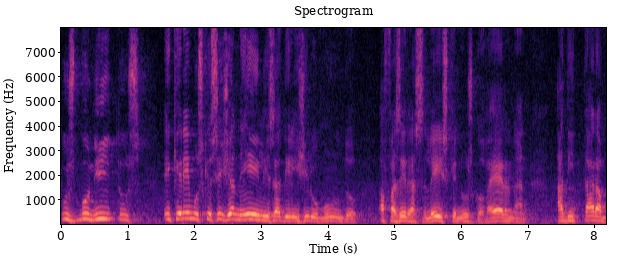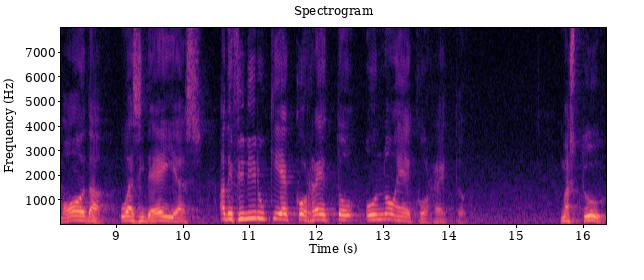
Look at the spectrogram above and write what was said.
os bonitos, e queremos que seja neles a dirigir o mundo, a fazer as leis que nos governam, a ditar a moda ou as ideias, a definir o que é correto ou não é correto. Mas tu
